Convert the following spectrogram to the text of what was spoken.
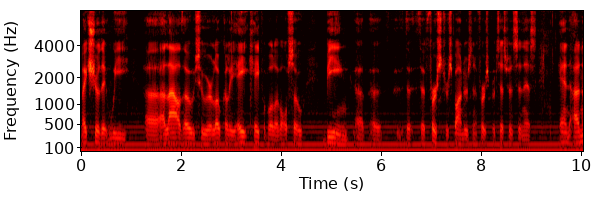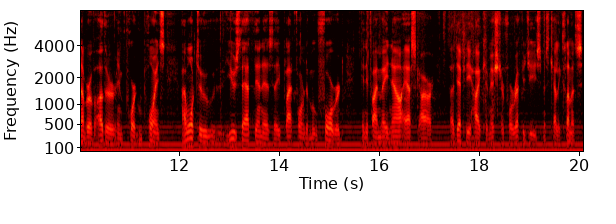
make sure that we uh, allow those who are locally capable of also being uh, uh, the, the first responders and the first participants in this, and a number of other important points. I want to use that then as a platform to move forward and if I may now ask our uh, Deputy High Commissioner for Refugees, Ms. Kelly Clements,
